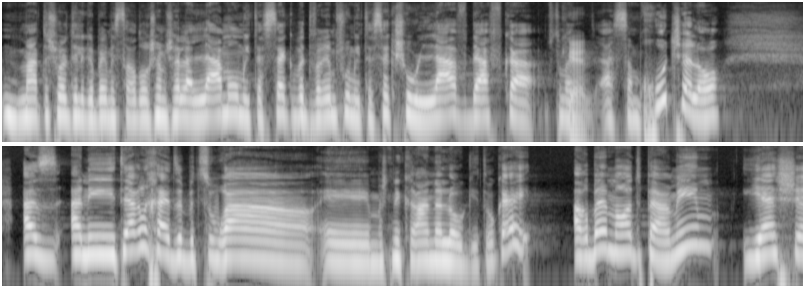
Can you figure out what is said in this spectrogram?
מה אתה שואל אותי לגבי משרד ראש הממשלה, למה הוא מתעסק בדברים שהוא מתעסק, שהוא לאו דווקא, זאת אומרת, כן. הסמכות שלו, אז אני אתאר לך את זה בצורה, אה, מה שנקרא, אנלוגית, אוקיי? הרבה מאוד פעמים יש, אה,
